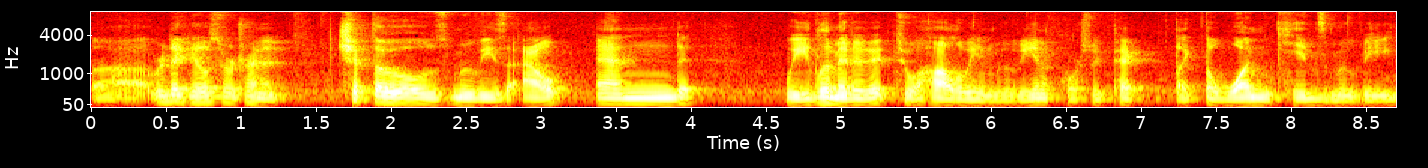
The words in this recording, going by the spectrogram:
uh, ridiculous. So we're trying to chip those movies out, and we limited it to a Halloween movie, and of course we picked like the one kids movie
